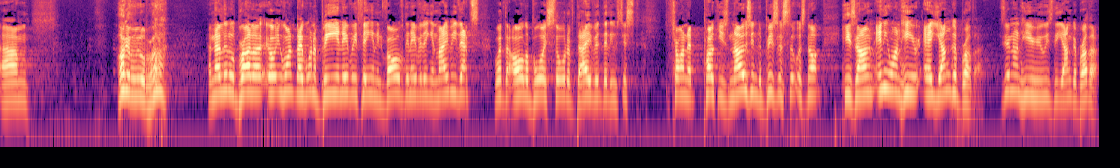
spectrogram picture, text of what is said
Um, I got a little brother. And that little brother, oh, they want to be in everything and involved in everything. And maybe that's what the older boys thought of David, that he was just trying to poke his nose into business that was not his own. Anyone here a younger brother? Is anyone here who is the younger brother?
